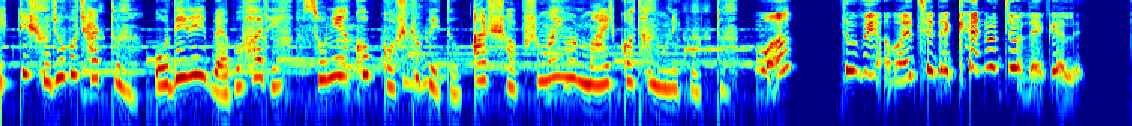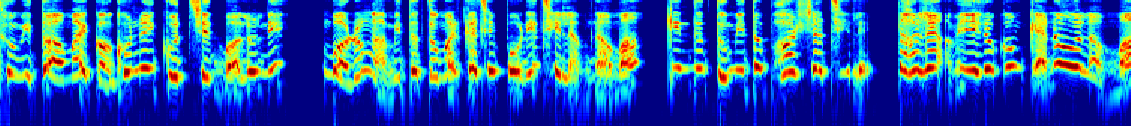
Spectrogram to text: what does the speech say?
একটি সুযোগও ছাড়তো না। ওদের এই ব্যবহারে সোনিয়া খুব কষ্ট পেত আর সবসময় ওর মায়ের কথা মনে পড়তো। মা তুমি আমার ছেড়ে কেন চলে গেলে? তুমি তো আমায় কখনোই কুৎসিত বলনি বরং আমি তো তোমার কাছে পড়েছিলাম না মা। কিন্তু তুমি তো ভরসা ছিলে। তাহলে আমি এরকম কেন হলাম, মা?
